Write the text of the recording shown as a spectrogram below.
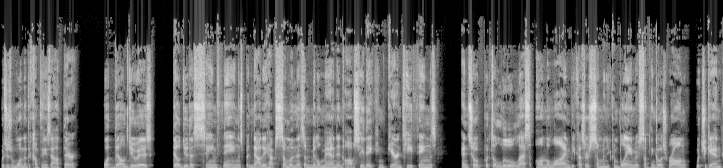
which is one of the companies out there, what they'll do is they'll do the same things, but now they have someone as a middleman, and obviously they can guarantee things. And so it puts a little less on the line because there's someone you can blame if something goes wrong, which again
